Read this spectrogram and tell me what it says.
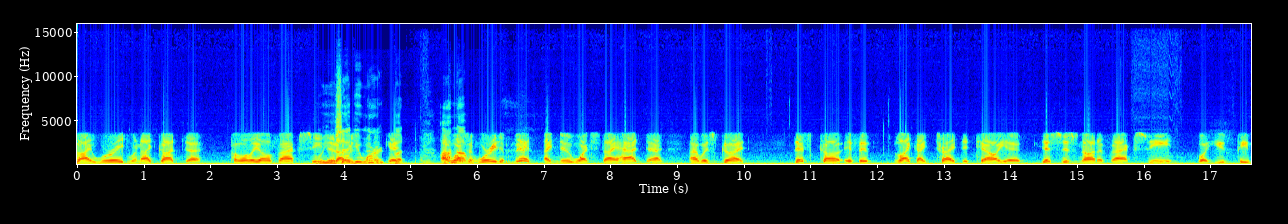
I worried when I got the polio vaccine? Well, you that I said was you weren't, get- but I I'm not- wasn't worried a bit. I knew once I had that, I was good. This, co- if it, like I tried to tell you, this is not a vaccine. What you peop,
